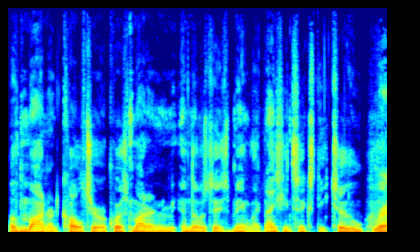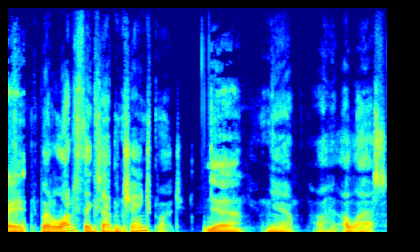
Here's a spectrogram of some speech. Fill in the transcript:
of modern culture. Of course, modern in those days being like 1962. Right. But a lot of things haven't changed much. Yeah. Yeah, uh, alas.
